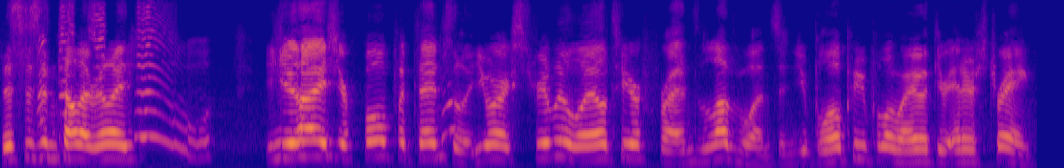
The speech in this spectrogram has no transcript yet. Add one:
This is until I realize You. realize your full potential. You are extremely loyal to your friends and loved ones, and you blow people away with your inner strength.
